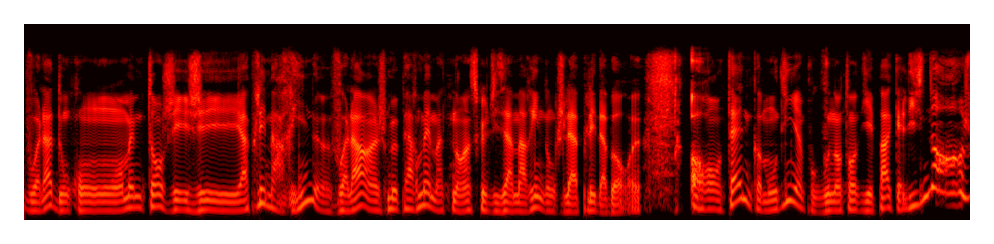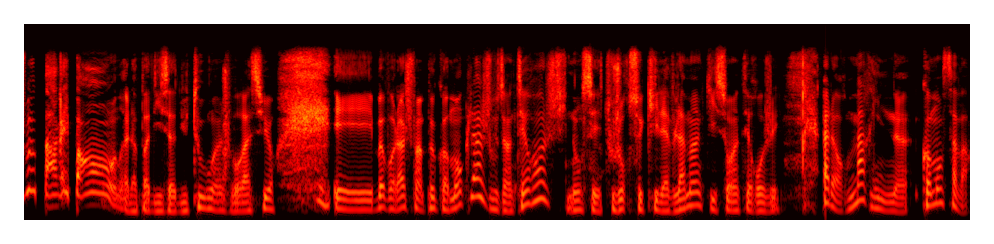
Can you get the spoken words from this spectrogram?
Voilà, donc en même temps, j'ai appelé Marine. Voilà, hein, je me permets maintenant hein, ce que je disais à Marine, donc je l'ai appelée d'abord euh, hors antenne, comme on dit, hein, pour que vous n'entendiez pas qu'elle dise non, je veux pas répondre. Elle n'a pas dit ça du tout, je vous rassure. Et ben voilà, je fais un peu comme en classe, je vous interroge. Sinon, c'est toujours ceux qui lèvent la main qui sont interrogés. Alors, Marine, comment ça va?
